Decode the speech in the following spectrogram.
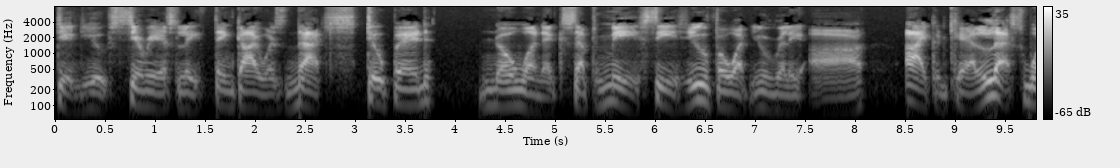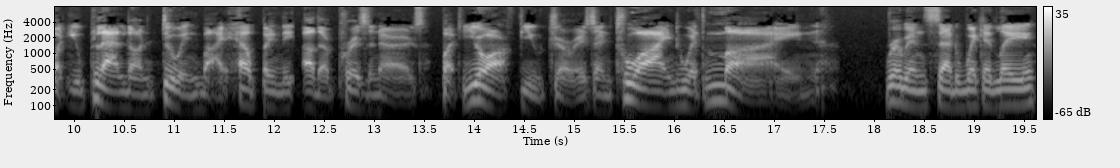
Did you seriously think I was that stupid? No one except me sees you for what you really are. I could care less what you planned on doing by helping the other prisoners, but your future is entwined with mine. Reuben said wickedly.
